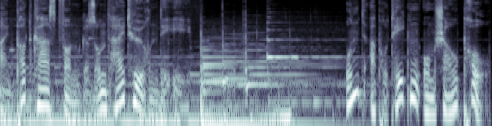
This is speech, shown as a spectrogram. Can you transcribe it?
Ein Podcast von gesundheithören.de und Apothekenumschau Pro.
